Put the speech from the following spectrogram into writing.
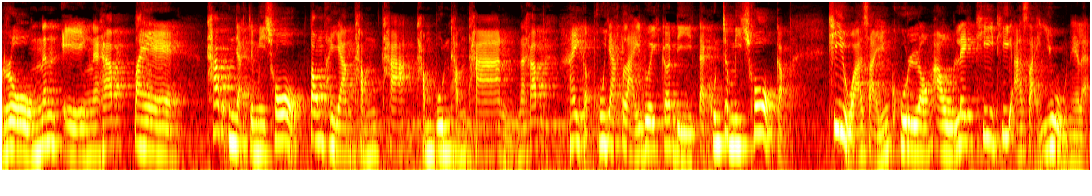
โรงนั่นเองนะครับ แต่ ถ้าคุณอยากจะมีโชคต้องพยายามทำทาทำบุญทำทานนะครับ ให้กับผู้ยากไร้ด้วยก็ดี แต่คุณจะมีโชคกับที่อยู่อาศัยของคุณลองเอาเลขที่ที่อาศัยอยู่เนี่ยแหละ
